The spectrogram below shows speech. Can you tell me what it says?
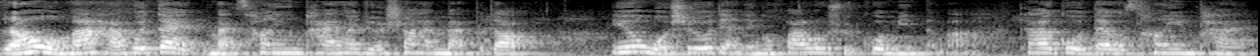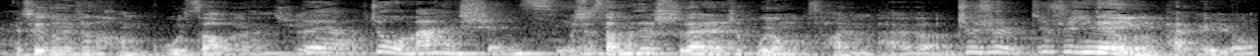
然后我妈还会带买苍蝇拍，她觉得上海买不到。因为我是有点那个花露水过敏的嘛，他还给我带过苍蝇拍。哎，这东西真的很古早的感觉。对啊，就我妈很神奇。可是咱们这个时代人是不用苍蝇拍的。就是就是因为电蝇拍可以用。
